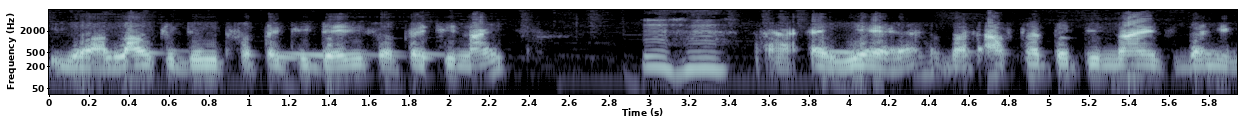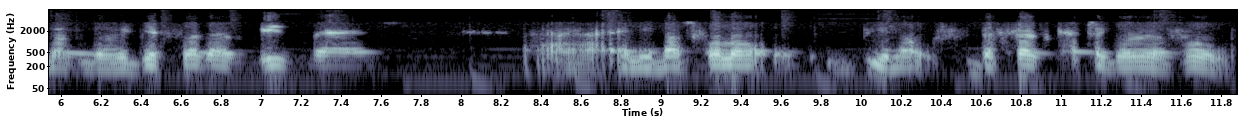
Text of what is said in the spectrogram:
you are allowed to do it for 30 days or 30 nights Mm-hmm. uh, a year, but after 30 nights, then you must be registered as business, uh, and you must follow, you know, the first category of rules.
